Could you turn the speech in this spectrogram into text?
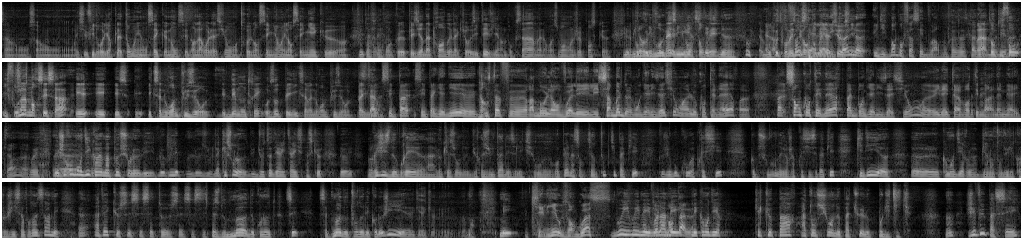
il suffit de relire Platon et on sait que non, c'est dans la relation entre l'enseignant et l'enseigné que, que le plaisir d'apprendre et la curiosité vient. Donc ça, malheureusement, je pense que le y a beaucoup de promesses qui vont tomber. beaucoup de promesses qui vont tomber là-dessus aussi. uniquement pour faire ses devoirs. voilà, donc il faut, il faut amorcer ça et, et, et, que ça nous rende plus heureux et démontrer aux autres pays que ça va nous rendre plus heureux. C'est pas, c'est pas gagné. Euh, Christophe euh, Rameau, là, on voit les, les symboles de la mondialisation. Hein, le container, euh, sans container, pas de mondialisation. il a été inventé par un Américain. Mais je rebondis quand même un peu sur le, la question du totalitarisme parce que Régis euh, à l'occasion du résultat des élections européennes, a sorti un tout petit papier que j'ai beaucoup apprécié, comme souvent d'ailleurs j'apprécie ces papiers, qui dit, euh, euh, comment dire, bien entendu l'écologie c'est important ça, mais avec cette, espèce de mode qu'on a, cette mode autour de l'écologie, mais qui est liée aux angoisses. Oui, oui, mais voilà, mais, comment dire, quelque part, attention à ne pas tuer le politique. Hein. J'ai vu passer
